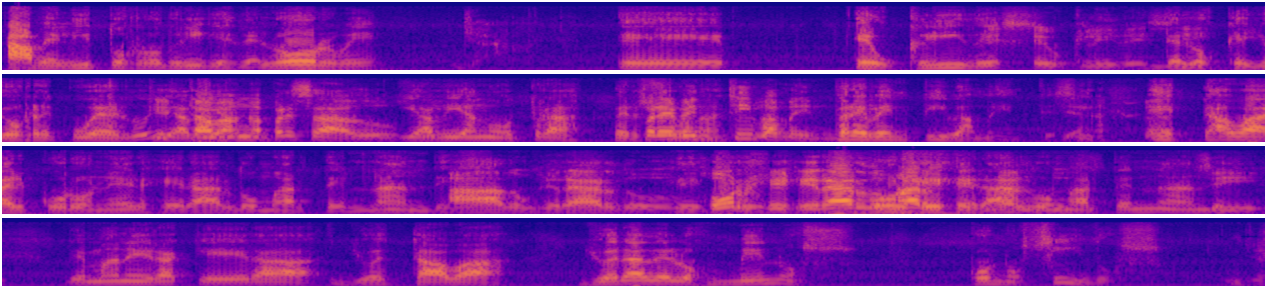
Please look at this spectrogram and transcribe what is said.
Abelito Rodríguez del Orbe, Ya. eh, Euclides, Euclides. de sí. los que yo recuerdo. que y estaban habían- apresados. Y sí. habían otras personas. Preventivamente. Preventivamente, sí. Estaba el coronel Gerardo Marte Hernández. Ah, don Gerardo. que- Jorge que- Gerardo Jorge Marte Gerardo Hernández. Marte Hernández. Sí. De manera que era, yo estaba, yo era de los menos conocidos Ya.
